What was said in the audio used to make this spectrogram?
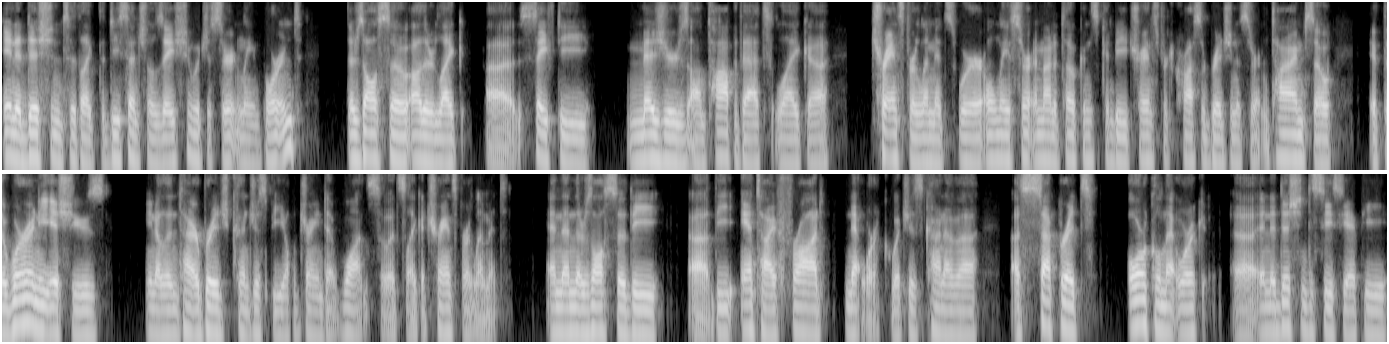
in addition to like the decentralization, which is certainly important, there's also other like uh, safety measures on top of that, like uh, transfer limits where only a certain amount of tokens can be transferred across a bridge in a certain time. So if there were any issues, you know, the entire bridge couldn't just be all drained at once. So it's like a transfer limit. And then there's also the uh, the anti-fraud network, which is kind of a, a separate Oracle network uh, in addition to CCIP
